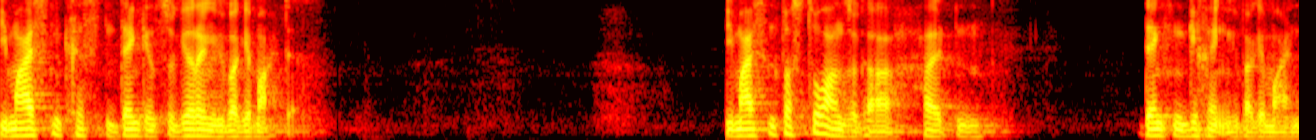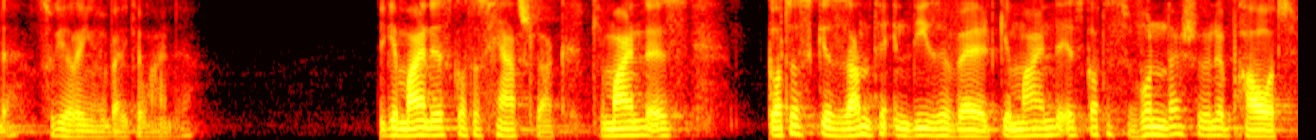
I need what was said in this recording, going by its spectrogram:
Die meisten Christen denken zu gering über Gemeinde. Die meisten Pastoren sogar halten, denken gering über Gemeinde, zu gering über Gemeinde. Die Gemeinde ist Gottes Herzschlag. Gemeinde ist Gottes Gesandte in diese Welt. Gemeinde ist Gottes wunderschöne Braut.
